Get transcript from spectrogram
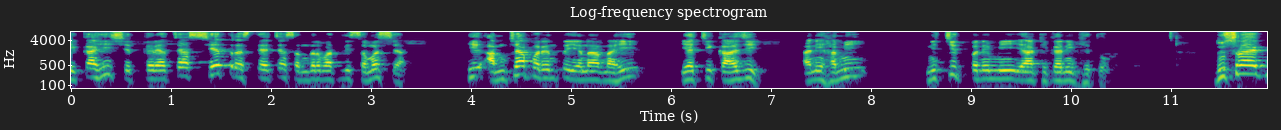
एकाही शेतकऱ्याच्या शेत रस्त्याच्या संदर्भातली समस्या ही आमच्यापर्यंत येणार नाही याची काळजी आणि हमी निश्चितपणे मी या ठिकाणी घेतो. दुसरा एक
